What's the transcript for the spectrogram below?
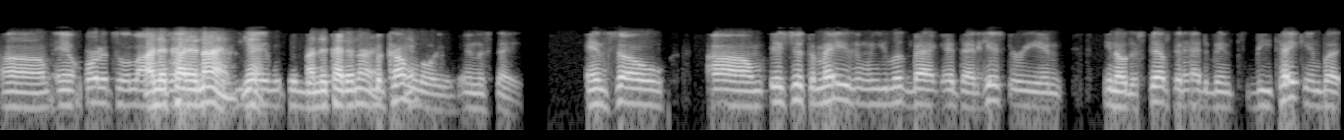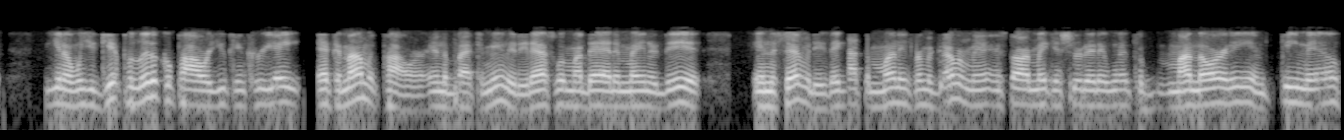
um, in order to allow Under Title Nine, yeah. Under Title Nine. become Yeah. lawyers in the state. And so um, it's just amazing when you look back at that history and you know the steps that had to be be taken. But you know when you get political power, you can create economic power in the black community. That's what my dad and Maynard did in the seventies. They got the money from the government and started making sure that it went to minority and female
